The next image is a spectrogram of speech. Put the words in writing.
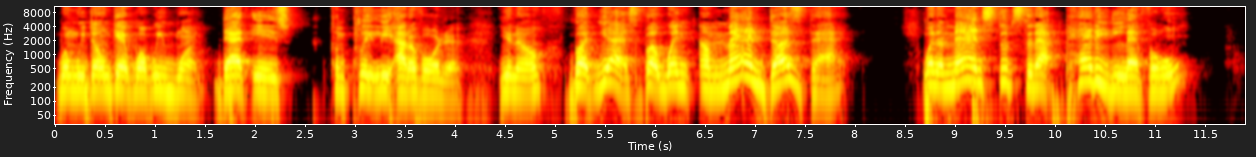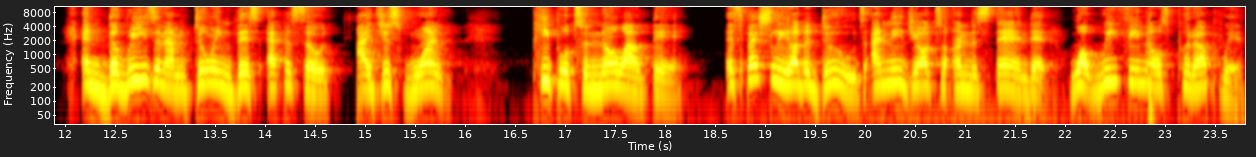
when we don't get what we want. That is completely out of order, you know? But yes, but when a man does that, when a man stoops to that petty level, and the reason I'm doing this episode, I just want people to know out there, especially other dudes, I need y'all to understand that what we females put up with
